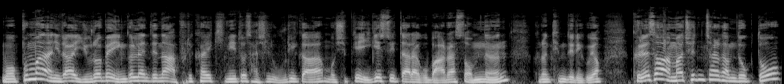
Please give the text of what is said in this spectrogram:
뭐 뿐만 아니라 유럽의 잉글랜드나 아프리카의 기니도 사실 우리가 뭐 쉽게 이길 수 있다라고 말할 수 없는 그런 팀들이고요. 그래서 아마 최진철 감독도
